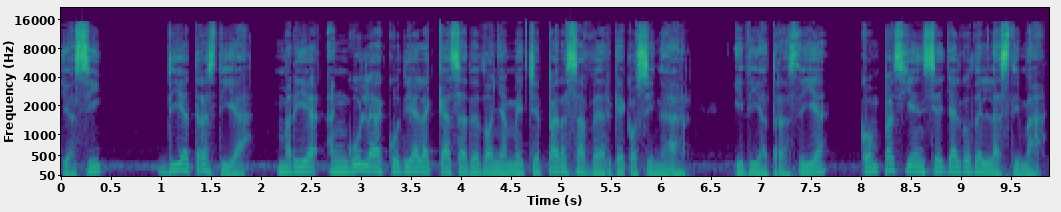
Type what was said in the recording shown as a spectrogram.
Y así, día tras día, María Angula acudía a la casa de Doña Meche para saber qué cocinar, y día tras día, con paciencia y algo de lástima,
